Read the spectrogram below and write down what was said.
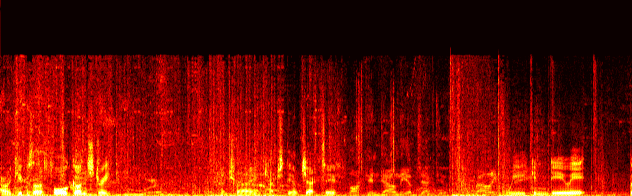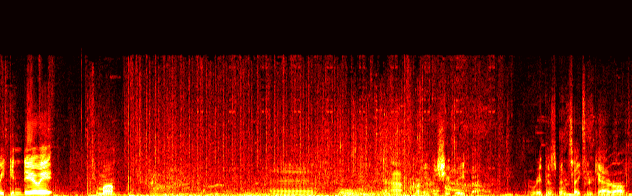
Arron Cooper's on a four gun streak. Can try and capture the objective. We can do it. We can do it. Come on. And, oh, damn, can't even shoot Reaper. Reaper's been taken care of.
